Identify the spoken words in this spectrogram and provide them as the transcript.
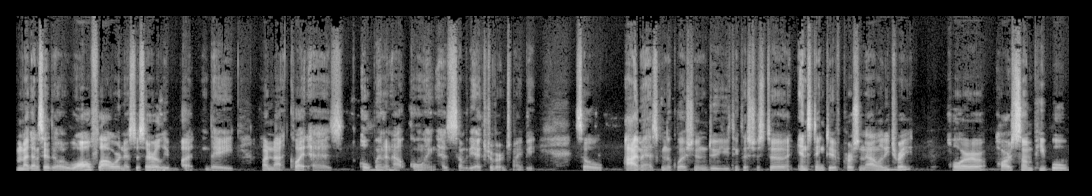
I'm not going to say they're a wallflower necessarily, but they are not quite as open and outgoing as some of the extroverts might be. So I'm asking the question do you think that's just a instinctive personality trait? Or are some people.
